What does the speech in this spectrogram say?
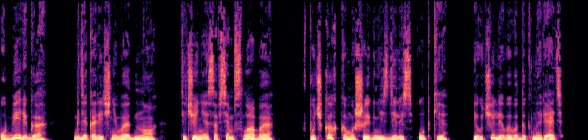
У берега, где коричневое дно, течение совсем слабое, в пучках камышей гнездились утки и учили выводок нырять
